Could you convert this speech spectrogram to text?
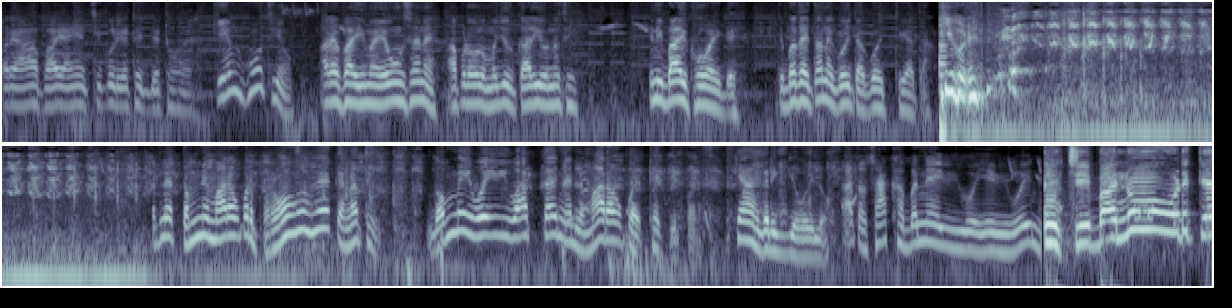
અરે હા ભાઈ અહીંયા ચીકુડી હેઠે જ બેઠો હોય કેમ? શું થયું? અરે ભાઈ એમાં એવું છે ને આપણે ઓલો મજૂર કાર્યો નથી. એની બાઈક ખોવાઈ ગઈ. તે બધાય તને ગોઈતા ગોઈત થયા હતા એટલે તમને મારા ઉપર ભરોસો છે કે નથી? ગમે હોય એવી વાત થાય ને એટલે મારા ઉપર ઠેકી પડે. ક્યાં ગરી ગયો ઓઈલો આ તો શાખા બનાવી હોય એવી હોય ને. પંછી બનું ઉડ કે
